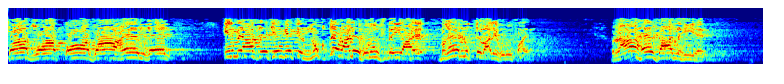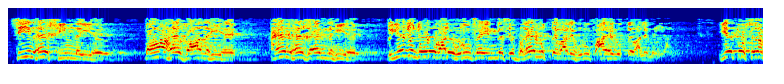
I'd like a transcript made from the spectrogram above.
سا عین، غین۔ ان میں آپ دیکھیں گے کہ نقطے والے حروف نہیں آئے، بغیر نقطے والے حروف آئے۔ را ہے، زا نہیں ہے۔ سین ہے، شین نہیں ہے۔ پا ہے، زا نہیں ہے۔ عین ہے، غین نہیں ہے۔ تو یہ جو جوڑے والے حروف ہیں، ان میں سے بغیر نقطے والے حروف آئے ہیں نقطے والے نہیں آئے۔ یہ تو صرف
